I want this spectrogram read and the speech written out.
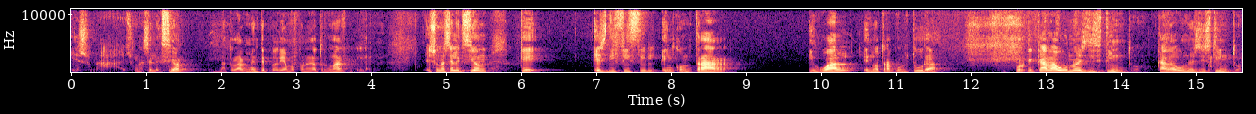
y es una, es una selección, naturalmente, podríamos poner otros más. Es una selección que es difícil encontrar igual en otra cultura porque cada uno es distinto, cada uno es distinto.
